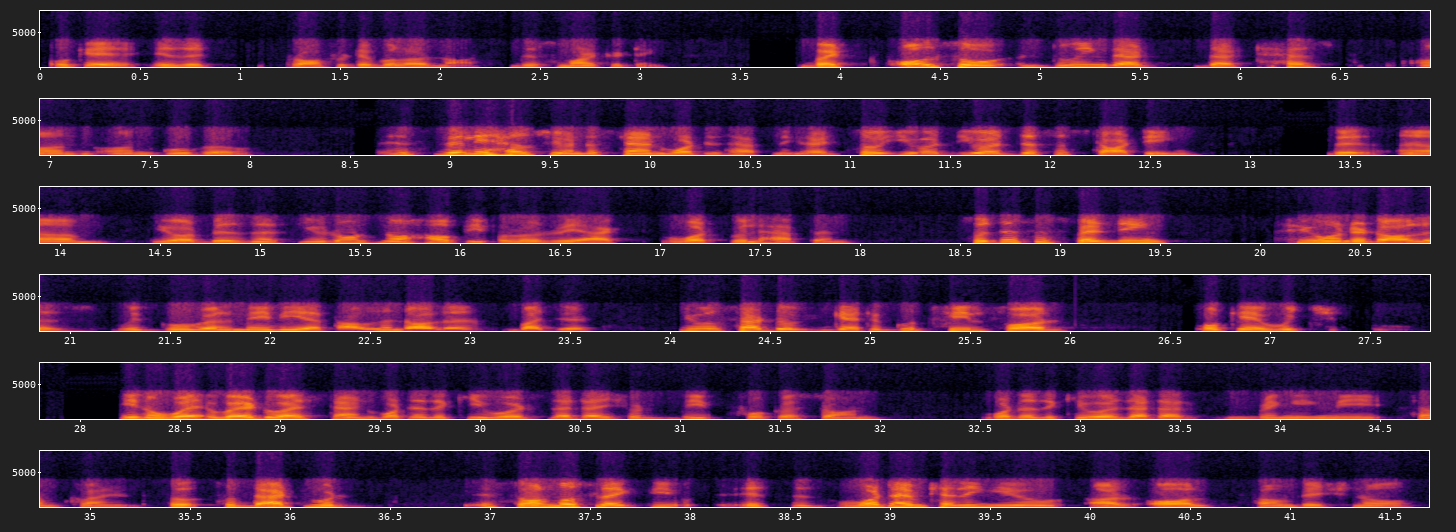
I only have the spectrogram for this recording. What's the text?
okay, is it profitable or not, this marketing. But also doing that, that test on, on Google, it really helps you understand what is happening, right? So you are, you are just starting the, um, your business, you don't know how people will react, what will happen. So just spending a few hundred dollars with Google, maybe a thousand dollar budget, you will start to get a good feel for, okay, which, you know, where, where do I stand? What are the keywords that I should be focused on? What are the keywords that are bringing me some clients? So, so that would, it's almost like you, it, what I'm telling you are all foundational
